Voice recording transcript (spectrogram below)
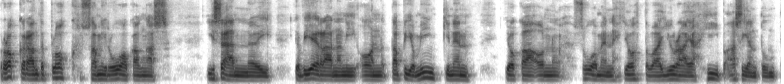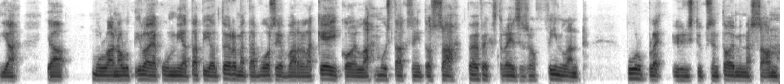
Rocker on the Block, Sami Ruokangas isännöi ja vieraanani on Tapio Minkkinen, joka on Suomen johtava Jura ja Heap-asiantuntija. Ja mulla on ollut ilo ja kunnia Tapion törmätä vuosien varrella keikoilla. Muistaakseni tuossa Perfect Strangers of Finland Purple-yhdistyksen toiminnassa on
